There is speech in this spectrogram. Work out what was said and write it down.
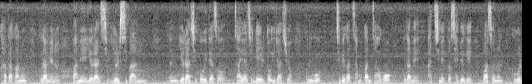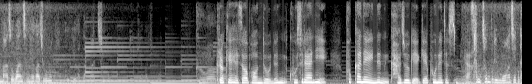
하다가는 그다음에는 밤에 11시 10시 반 11시 거의 돼서 자야지 내일 또 일하죠. 그리고 집에 가 잠깐 자고 그다음에 아침에 또 새벽에 와서는 그걸 마저 완성해 가지고는 그렇게 해서 번 돈은 고스란히 북한에 있는 가족에게 보내졌습니다. 3천 불이 모아졌다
